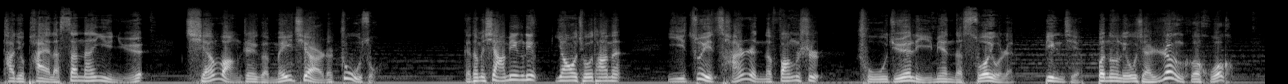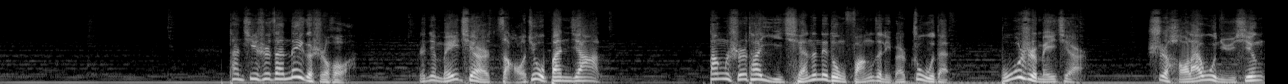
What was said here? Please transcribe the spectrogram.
他就派了三男一女前往这个梅切尔的住所，给他们下命令，要求他们以最残忍的方式处决里面的所有人，并且不能留下任何活口。但其实，在那个时候啊。人家梅切尔早就搬家了。当时他以前的那栋房子里边住的，不是梅切尔，是好莱坞女星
